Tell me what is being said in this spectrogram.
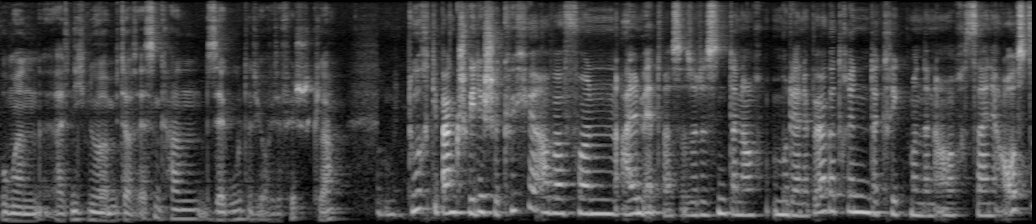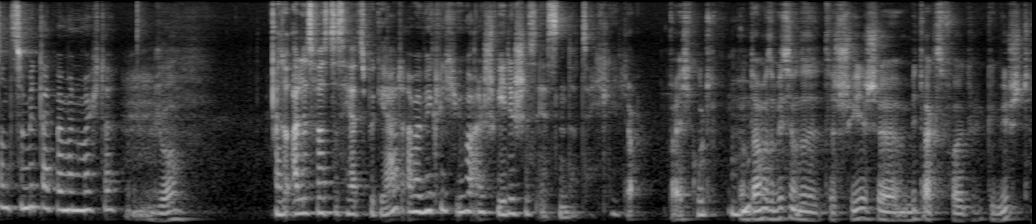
wo man halt nicht nur mittags essen kann, sehr gut, natürlich auch wieder Fisch, klar. Durch die Bank schwedische Küche, aber von allem etwas. Also da sind dann auch moderne Burger drin, da kriegt man dann auch seine Austern zu Mittag, wenn man möchte. Ja, Also alles, was das Herz begehrt, aber wirklich überall schwedisches Essen tatsächlich. ja war echt gut. Und da haben wir so ein bisschen das schwedische Mittagsvolk gemischt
